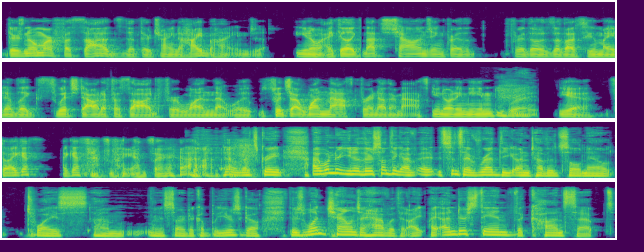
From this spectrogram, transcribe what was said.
There's no more facades that they're trying to hide behind. You know, I feel like that's challenging for for those of us who might have like switched out a facade for one that would switch out one mask for another mask. You know what I mean? Mm-hmm. Right. Yeah. So I guess I guess that's my answer. no, that's great. I wonder, you know, there's something I've uh, since I've read the Untethered Soul now twice um, when I started a couple years ago. There's one challenge I have with it. I, I understand the concept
